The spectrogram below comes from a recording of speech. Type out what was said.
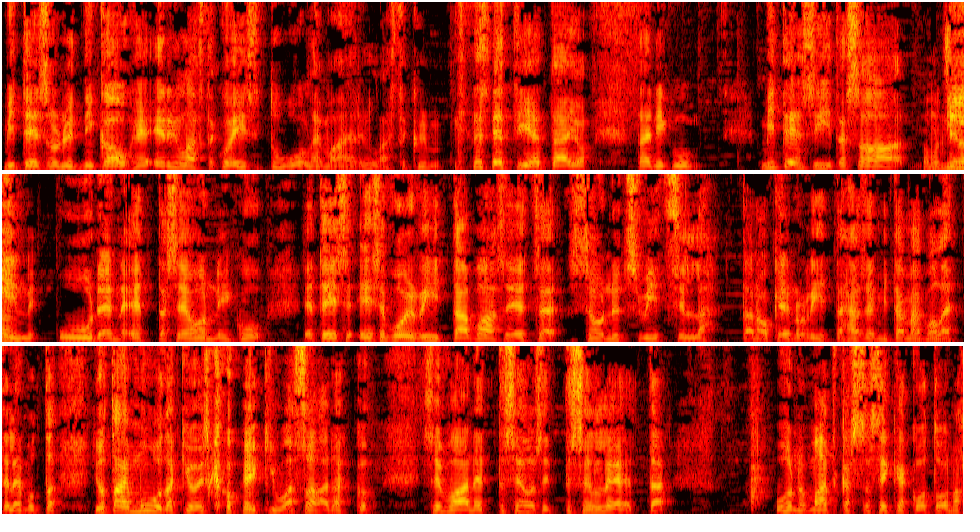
miten se on nyt niin kauhean erilaista, kun ei se tuu olemaan erilaista. Kyllä se tietää jo. Tai niinku, miten siitä saa no, niin on... uuden, että se on niinku, että ei se, ei se voi riittää vaan se, että se, se on nyt Switchillä. Tai no okei, no riittähän se, mitä mä valehtelen, mutta jotain muutakin olisi kauhean kiva saada, kun se vaan, että se on sitten sellainen, että on matkassa sekä kotona.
